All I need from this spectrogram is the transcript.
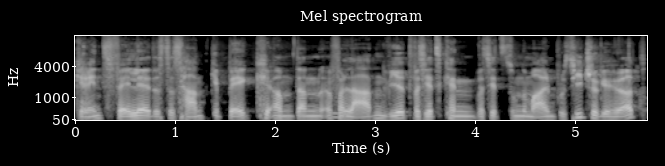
Grenzfälle, dass das Handgepäck ähm, dann mhm. verladen wird, was jetzt kein, was jetzt zum normalen Procedure gehört.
